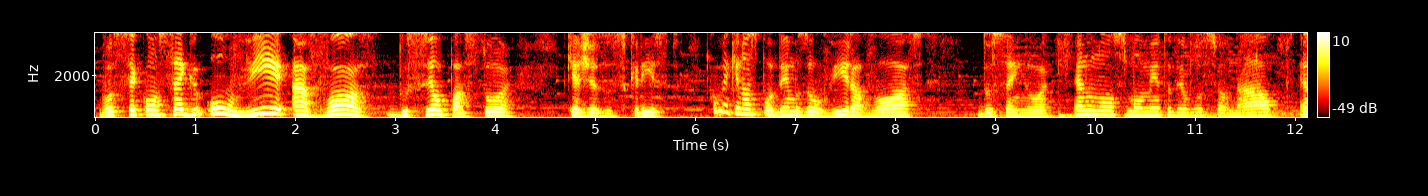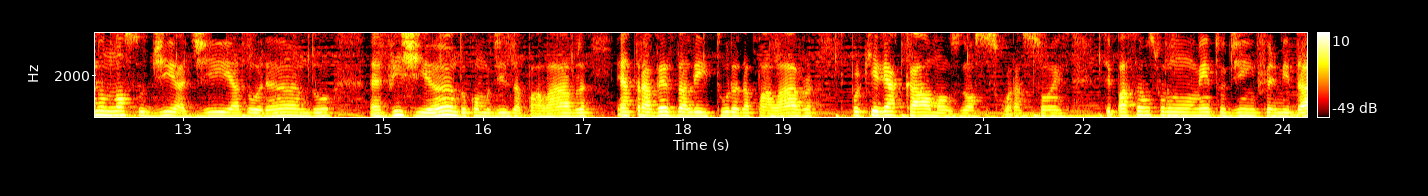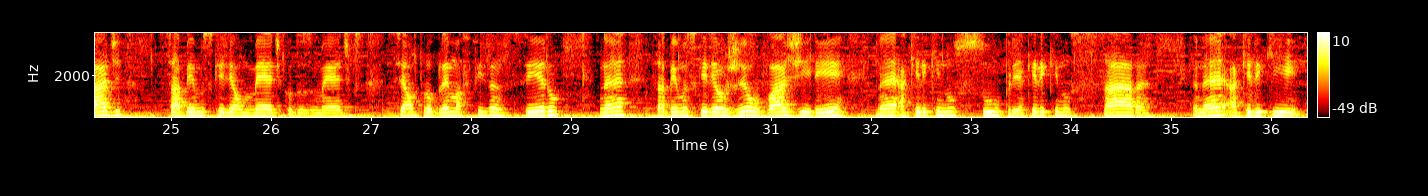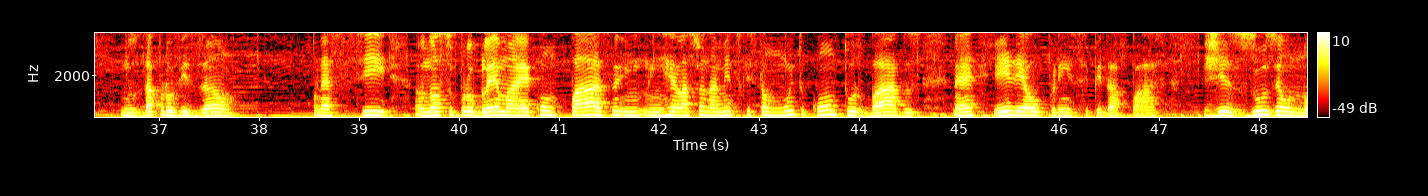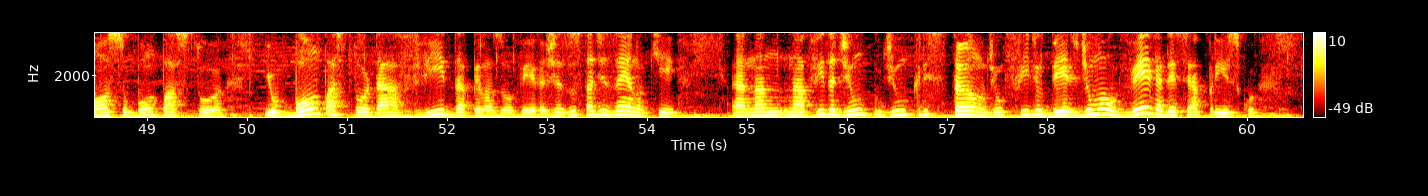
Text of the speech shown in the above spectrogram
Você consegue ouvir a voz do seu pastor, que é Jesus Cristo. Como é que nós podemos ouvir a voz do Senhor? É no nosso momento devocional, é no nosso dia a dia, adorando, é, vigiando, como diz a palavra, é através da leitura da palavra, porque ele acalma os nossos corações. Se passamos por um momento de enfermidade, sabemos que ele é o médico dos médicos. Se há um problema financeiro, né, sabemos que ele é o Jeová Jirê, né, aquele que nos supre, aquele que nos sara, né, aquele que nos dá provisão né? Se o nosso problema é com paz em, em, relacionamentos que estão muito conturbados, né? Ele é o príncipe da paz. Jesus é o nosso bom pastor e o bom pastor dá a vida pelas ovelhas. Jesus está dizendo que ah, na, na vida de um, de um cristão, de um filho dele, de uma ovelha desse aprisco,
